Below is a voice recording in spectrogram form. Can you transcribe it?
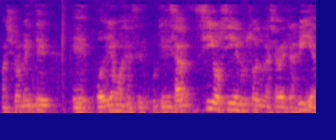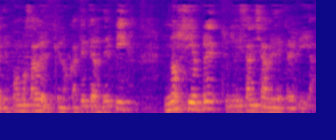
mayormente eh, podríamos utilizar sí o sí el uso de una llave de tres vías. Después vamos a ver que en los catéteres de PIC no siempre se utilizan llaves de tres vías.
